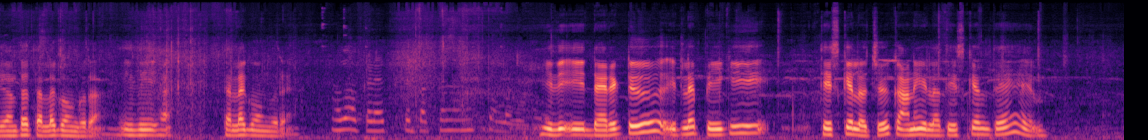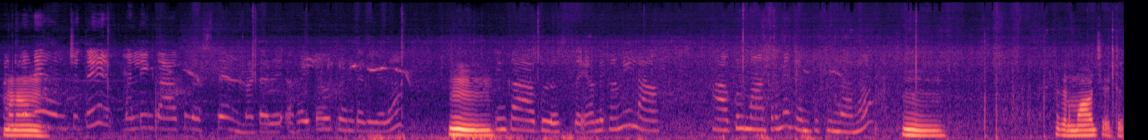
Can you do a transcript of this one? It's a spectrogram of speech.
ఇదంతా తెల్ల గోంగూర. ఇది తెల్ల గోంగూర. ఇది డైరెక్ట్ ఇట్లా పీకి తీసుకెళ్ళొచ్చు. కానీ ఇలా తీసుకెళ్తే మనం ఇంకా ఆకులు వస్తాయి అందుకని ఇలా ఆకులు మాత్రమే తెంపుతున్నాను. ఇక్కడ మామిడి చెట్టు.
